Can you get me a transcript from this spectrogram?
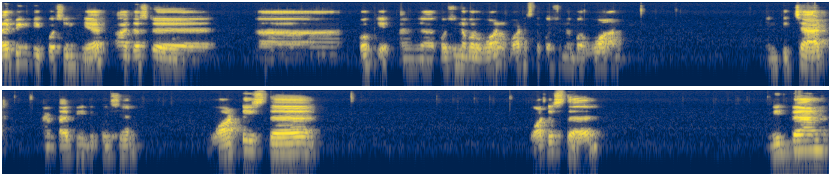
typing the question here. Uh, just uh, okay. And uh, question number one. What is the question number one? In the chat i'm typing the question. What is the what is the midband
